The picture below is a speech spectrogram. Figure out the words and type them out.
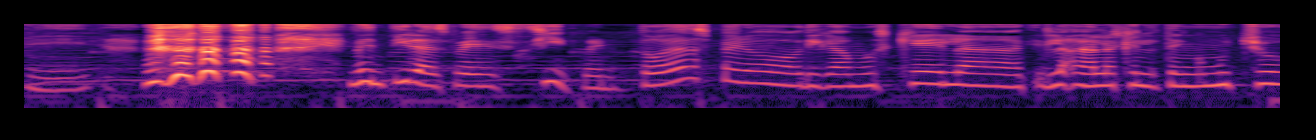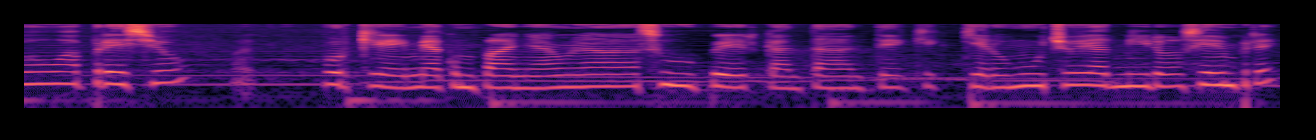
Mentiras, pues sí, bueno, todas, pero digamos que la, a la que le tengo mucho aprecio porque me acompaña una súper cantante que quiero mucho y admiro siempre.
